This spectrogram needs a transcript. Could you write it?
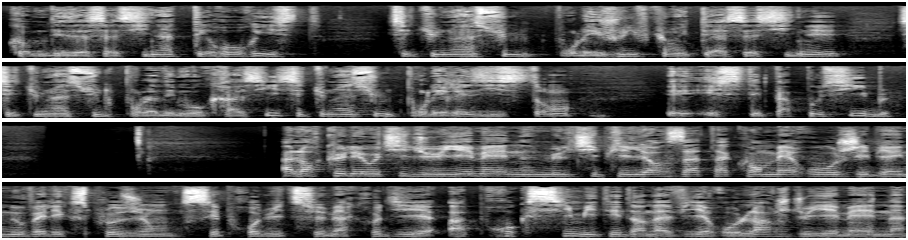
comme des assassinats terroristes. C'est une insulte pour les juifs qui ont été assassinés, c'est une insulte pour la démocratie, c'est une insulte pour les résistants, et ce n'est pas possible. Alors que les Houthis du Yémen multiplient leurs attaques en mer Rouge, eh bien une nouvelle explosion s'est produite ce mercredi à proximité d'un navire au large du Yémen.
